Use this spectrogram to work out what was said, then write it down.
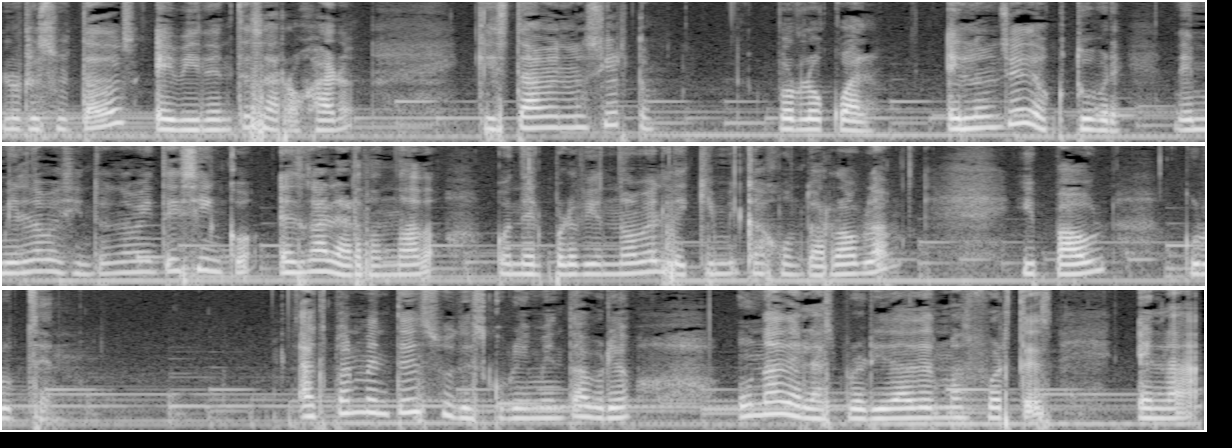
los resultados evidentes arrojaron que estaba en lo cierto, por lo cual el 11 de octubre de 1995 es galardonado con el Premio Nobel de Química junto a Rowland y Paul Crutzen. Actualmente su descubrimiento abrió una de las prioridades más fuertes en las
